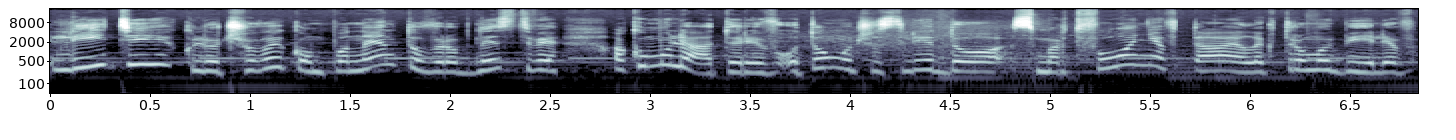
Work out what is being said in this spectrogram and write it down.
літій ключовий компонент у виробництві акумуляторів, у тому числі до смартфонів та електромобілів.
